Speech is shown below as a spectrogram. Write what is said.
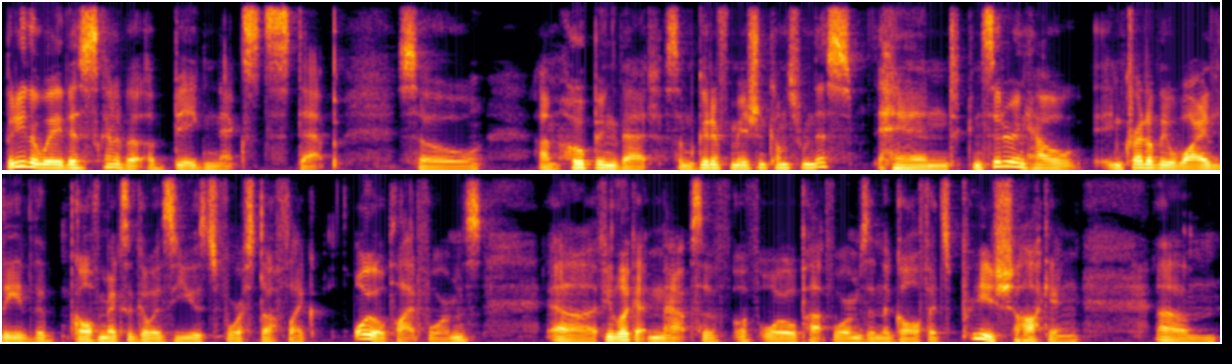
But either way, this is kind of a, a big next step. So I'm hoping that some good information comes from this. And considering how incredibly widely the Gulf of Mexico is used for stuff like oil platforms, uh, if you look at maps of, of oil platforms in the Gulf, it's pretty shocking. Um,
